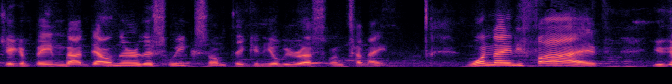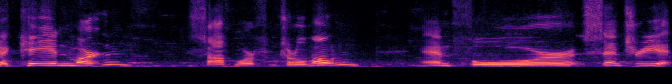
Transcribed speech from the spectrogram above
Jacob Bame got down there this week, so I'm thinking he'll be wrestling tonight. 195, you got Kayan Martin, sophomore from Turtle Mountain, and for Century at,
